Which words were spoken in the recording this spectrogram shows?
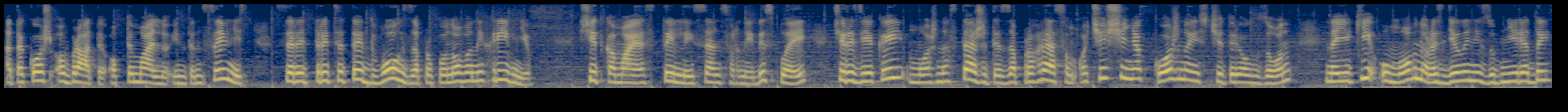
а також обрати оптимальну інтенсивність серед 32 запропонованих рівнів. Щітка має стильний сенсорний дисплей, через який можна стежити за прогресом очищення кожної з чотирьох зон, на які умовно розділені зубні ряди.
